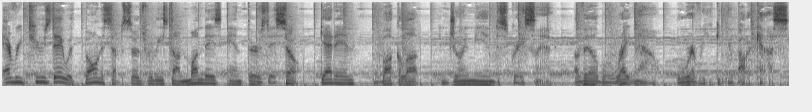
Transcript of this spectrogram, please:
every Tuesday with bonus episodes released on Mondays and Thursdays. So get in, buckle up, and join me in Disgraceland. Available right now wherever you get your podcasts.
